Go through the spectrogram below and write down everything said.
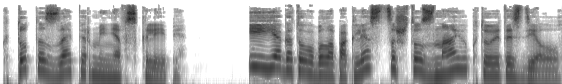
Кто-то запер меня в склепе. И я готова была поклясться, что знаю, кто это сделал.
